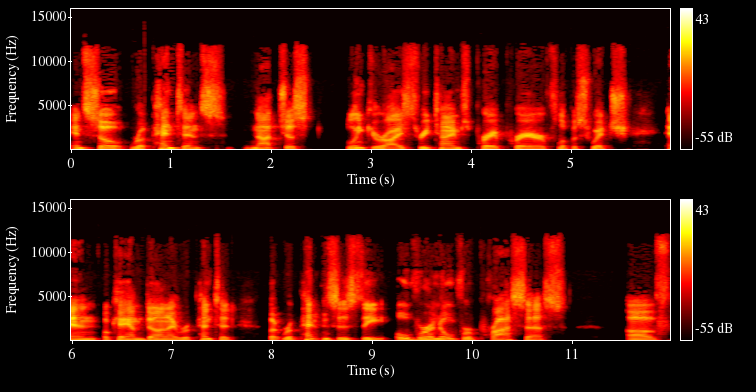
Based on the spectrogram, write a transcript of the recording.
And so repentance, not just blink your eyes three times, pray a prayer, flip a switch, and okay, I'm done. I repented. But repentance is the over and over process of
